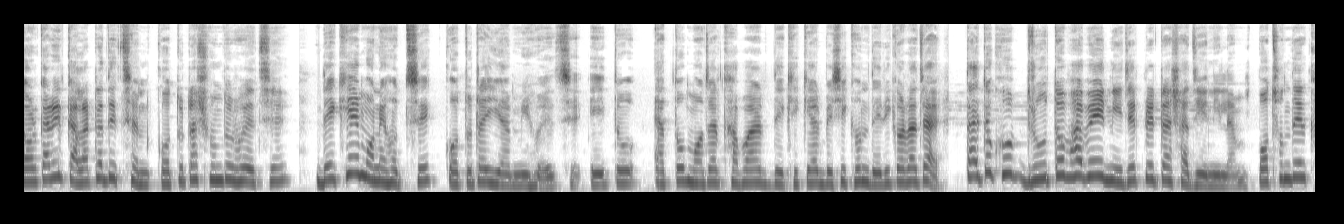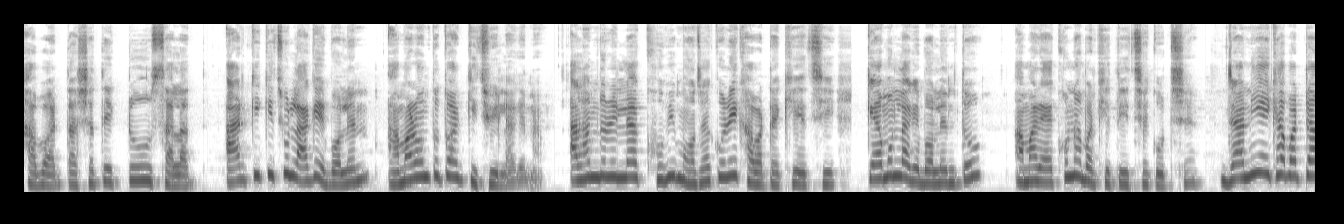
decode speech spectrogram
তরকারির কালারটা দেখছেন কতটা সুন্দর হয়েছে। দেখে মনে হচ্ছে কতটা ইয়াম্মি হয়েছে। এই তো এত মজার খাবার দেখে কি আর বেশিক্ষণ দেরি করা যায়? তাই তো খুব দ্রুতভাবে নিজের প্লেটটা সাজিয়ে নিলাম। পছন্দের খাবার, তার সাথে একটু সালাদ। আর কি কিছু লাগে বলেন? আমার অন্তত আর কিছুই লাগে না। আলহামদুলিল্লাহ, খুবই মজা করেই খাবারটা খেয়েছি। কেমন লাগে বলেন তো? আমার এখন আবার খেতে ইচ্ছে করছে। জানি এই খাবারটা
